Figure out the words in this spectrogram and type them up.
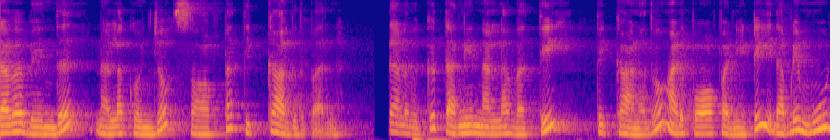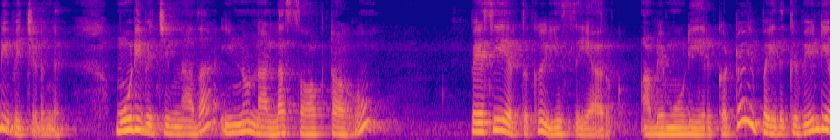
ரவை வெந்து நல்லா கொஞ்சம் சாஃப்டாக திக்காகுது பாருங்கள் இந்த அளவுக்கு தண்ணீர் நல்லா வற்றி திக்கானதும் அடுப்பு ஆஃப் பண்ணிவிட்டு இதை அப்படியே மூடி வச்சுடுங்க. மூடி வச்சிங்கன்னா தான் இன்னும் நல்லா சாஃப்டாகும் பெசியறதுக்கும் ஈஸியாக இருக்கும். அப்படியே மூடி இருக்கட்டும். இப்போ இதுக்கு வேண்டிய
